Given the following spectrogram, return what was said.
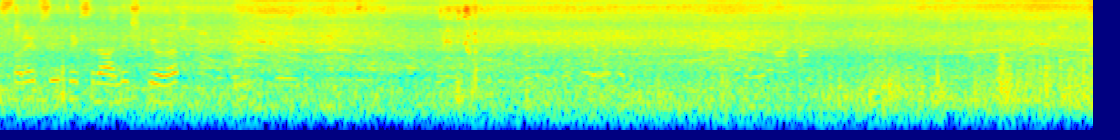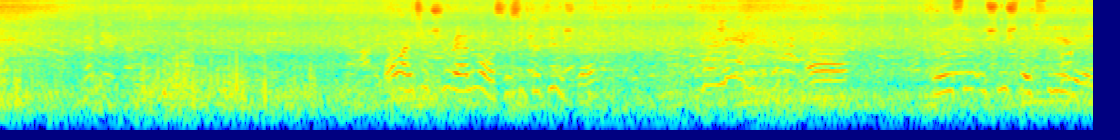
sonra hepsi tek sıra halinde çıkıyorlar. Vallahi en çok şunu beğendim ama sesi kötüymüş be. Böyle gibi değil mi? Aa, göğsü üşümüş de öksürüyor gibi.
